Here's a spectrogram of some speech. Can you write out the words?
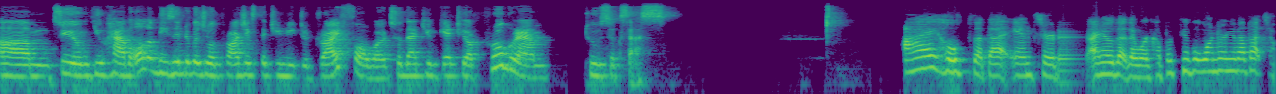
um, so you, you have all of these individual projects that you need to drive forward so that you get your program to success. I hope that that answered. I know that there were a couple of people wondering about that, so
